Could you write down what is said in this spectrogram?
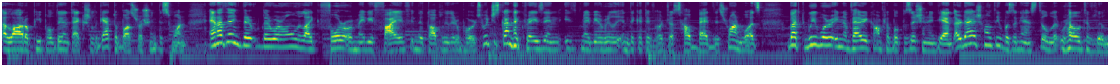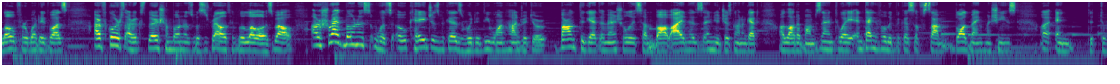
a lot of people didn't actually get to boss rush in this one. And I think there, there were only like four or maybe five in the top leaderboards, which is kind of crazy and it's maybe really indicative of just how bad this run was. But we were in a very comfortable position in the end. Our dash multi was again still relatively low for what it was. Of course, our exploration bonus was relatively low as well. Our Schwag bonus was okay just because with the D100 you're bound to get eventually some Bob items and you're just gonna get a lot of bombs that way. And thankfully because of some blood bank machines uh, and the two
